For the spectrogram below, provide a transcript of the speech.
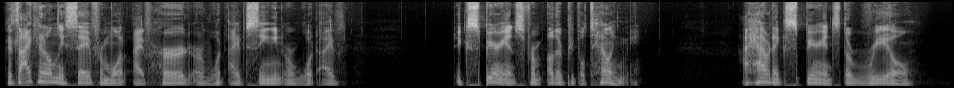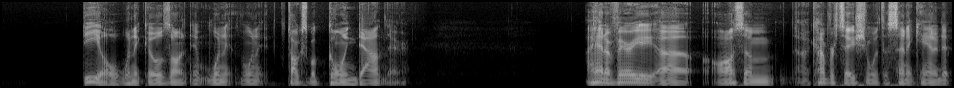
Because I can only say from what I've heard or what I've seen or what I've experienced from other people telling me. I haven't experienced the real deal when it goes on and when it when it talks about going down there. I had a very uh, awesome uh, conversation with a Senate candidate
